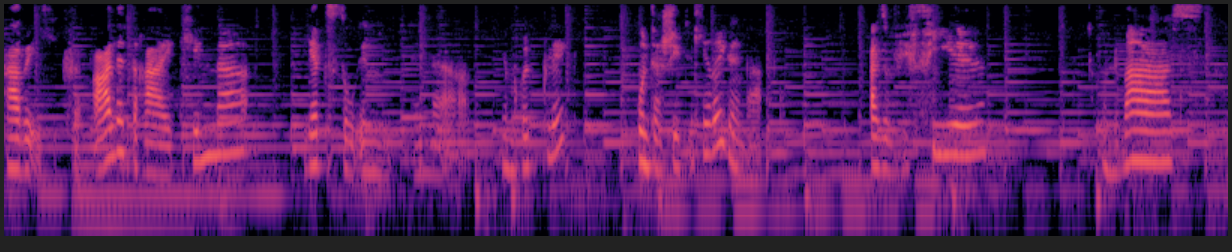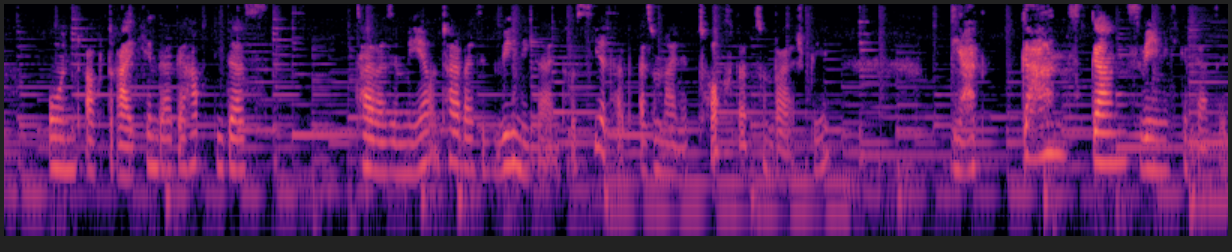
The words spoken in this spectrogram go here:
habe ich für alle drei Kinder jetzt so in, in der, im Rückblick unterschiedliche Regeln gehabt. Also wie viel und was und auch drei Kinder gehabt, die das teilweise mehr und teilweise weniger interessiert hat. Also meine Tochter zum Beispiel, die hat ganz, ganz wenig gefernseht.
